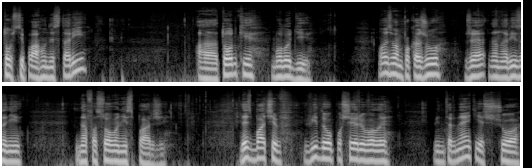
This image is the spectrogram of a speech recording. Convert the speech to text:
товсті пагони старі, а тонкі молоді. Ось вам покажу вже на нарізані і нафасовані спаржі. Десь бачив, відео поширювали в інтернеті, що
